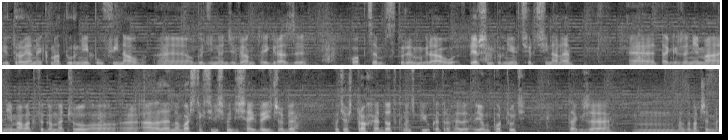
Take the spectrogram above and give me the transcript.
Jutro Janek ma turniej półfinał e, o godzinę 9. Gra z chłopcem, z którym grał w pierwszym turnieju w ćwierćfinale. E, także nie ma, nie ma łatwego meczu, o, e, ale no właśnie chcieliśmy dzisiaj wyjść, żeby chociaż trochę dotknąć piłkę, trochę ją poczuć. Także mm, no zobaczymy.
